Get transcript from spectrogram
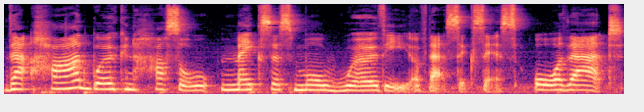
that hard work and hustle makes us more worthy of that success or that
